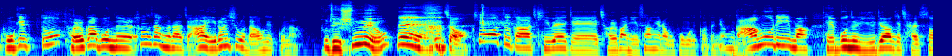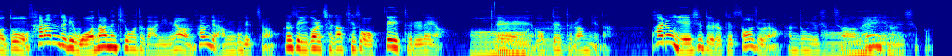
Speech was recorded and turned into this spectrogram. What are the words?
고객도 결과본을 상상을 하죠. 아 이런 식으로 나오겠구나. 그럼 되게 쉽네요? 네, 그죠. 키워드가 기획의 절반 이상이라고 보고 있거든요. 그러니까 아무리 막 대본을 유려하게 잘 써도 사람들이 원하는 키워드가 아니면 사람들이 안 보겠죠. 그래서 이걸 제가 계속 업데이트를 해요. 아, 네, 업데이트를 합니다. 활용 예시도 이렇게 써줘요. 단독 60초 안에 아. 이런 식으로.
